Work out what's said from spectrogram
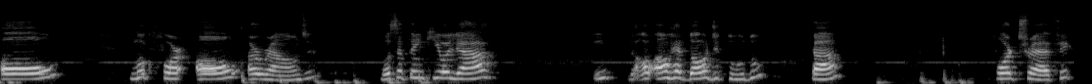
all, look for all around. Você tem que olhar em, ao, ao redor de tudo, tá? For traffic.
